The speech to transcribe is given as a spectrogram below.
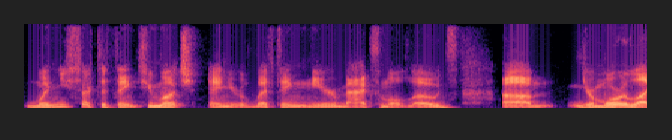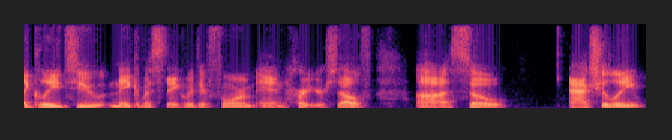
when you start to think too much and you're lifting near maximal loads, um, you're more likely to make a mistake with your form and hurt yourself. Uh, so, actually,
